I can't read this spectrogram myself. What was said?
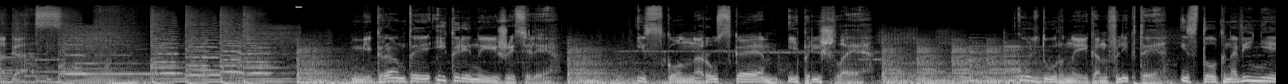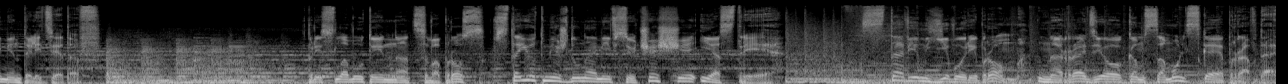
На газ». Мигранты и коренные жители. Исконно русская и пришлая. Культурные конфликты и столкновения менталитетов. Пресловутый НАЦ-вопрос встает между нами все чаще и острее. Ставим его ребром на радио «Комсомольская правда».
